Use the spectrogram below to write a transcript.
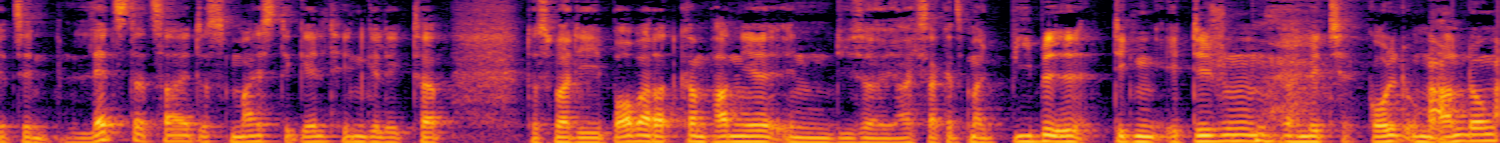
jetzt in letzter Zeit das meiste Geld hingelegt habe, das war die Borbarat-Kampagne in dieser, ja, ich sag jetzt mal Bibel-dicken Edition mit Goldumrandung.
